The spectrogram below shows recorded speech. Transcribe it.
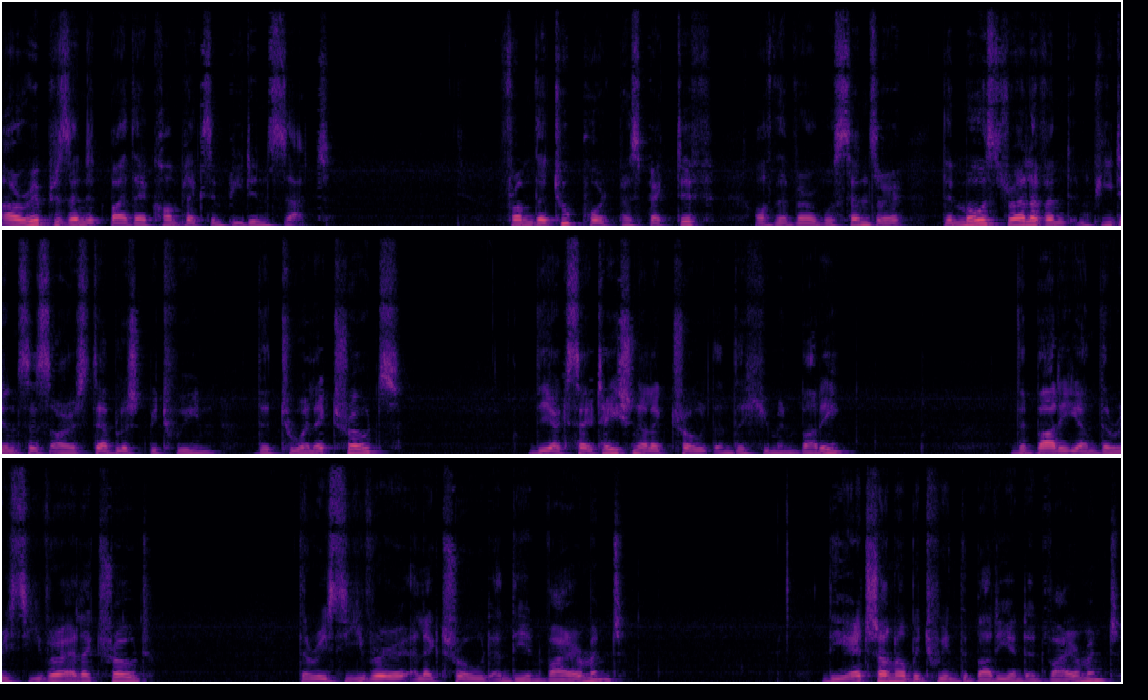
are represented by their complex impedance Z. From the two-port perspective of the wearable sensor, the most relevant impedances are established between the two electrodes, the excitation electrode and the human body, the body and the receiver electrode, the receiver electrode and the environment, the air channel between the body and environment,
